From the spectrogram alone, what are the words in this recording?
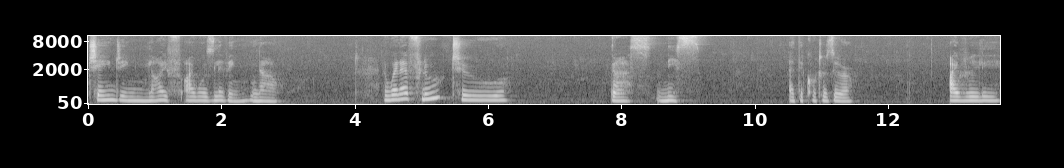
changing life I was living now. And when I flew to Grasse, Nice, at the Côte d'Azur, I really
